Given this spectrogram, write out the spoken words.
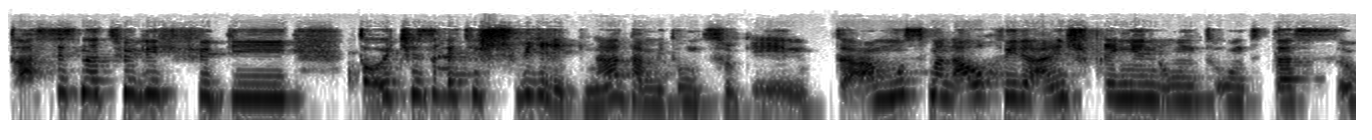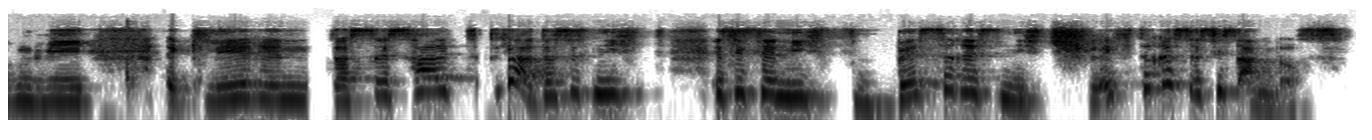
das ist natürlich für die deutsche Seite schwierig, ne, damit umzugehen. Da muss man auch wieder einspringen und, und das irgendwie erklären, dass es halt, ja, das ist nicht, es ist ja nichts Besseres, nichts Schlechteres, es ist anders.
